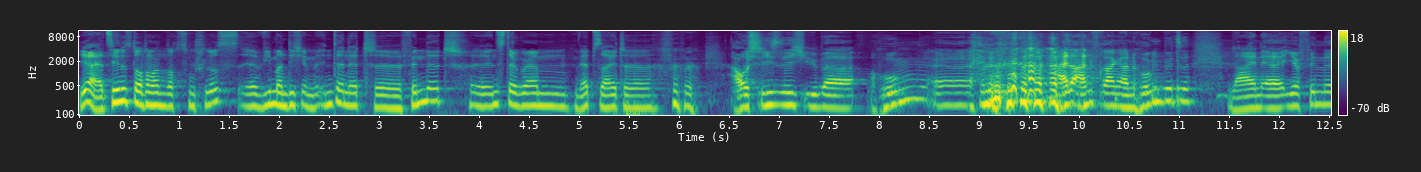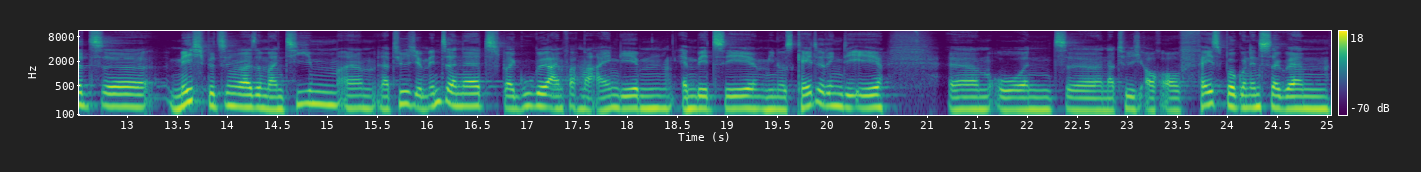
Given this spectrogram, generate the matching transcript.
Ja, erzähl uns doch noch, noch zum Schluss, äh, wie man dich im Internet äh, findet. Äh, Instagram, Webseite. Ausschließlich über Hung. Alle Anfragen an Hung bitte. Nein, ihr findet mich bzw. mein Team ähm, natürlich im Internet. Bei Google einfach mal eingeben: mbc-catering.de. Ähm, und natürlich auch auf Facebook und Instagram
